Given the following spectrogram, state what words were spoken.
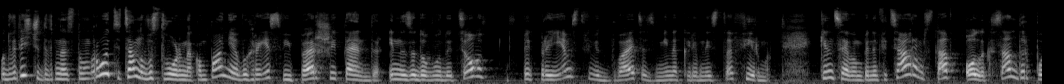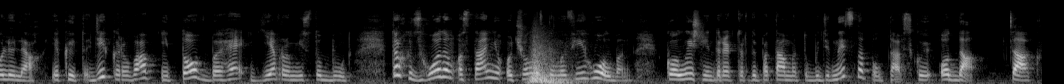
У 2019 році ця новостворена компанія виграє свій перший тендер, і незадовго до цього в підприємстві відбувається зміна керівництва фірми. Кінцевим бенефіціаром став Олександр Полюлях, який тоді керував і ТОВ БГ Євромістобуд. Трохи згодом останню очолив Тимофій Голбан, колишній директор департаменту будівництва Полтавської ОДА. Так.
